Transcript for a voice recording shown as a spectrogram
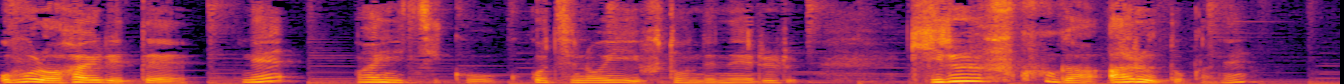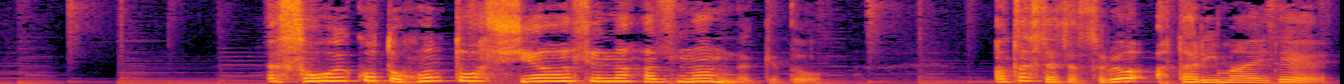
お風呂入れてね毎日こう心地のいい布団で寝れる。着る服があるとかね。そういうこと本当は幸せなはずなんだけど私たちはそれは当たり前で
